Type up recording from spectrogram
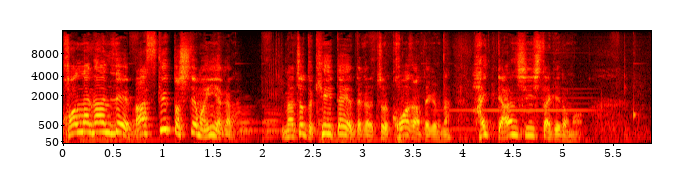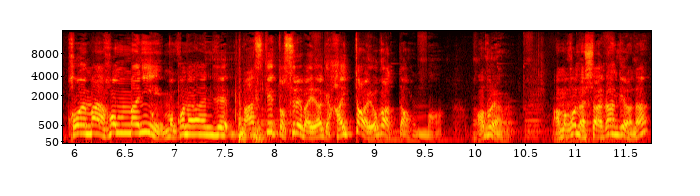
こんな感じでバスケットしてもいいんやから。今ちょっと携帯やったからちょっと怖かったけどな。入って安心したけども。これまあほんまに、もうこんな感じでバスケットすればいいわけ。入ったわよかった、ほんま。危ない。あんまこんなんしたらあかんけどな。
